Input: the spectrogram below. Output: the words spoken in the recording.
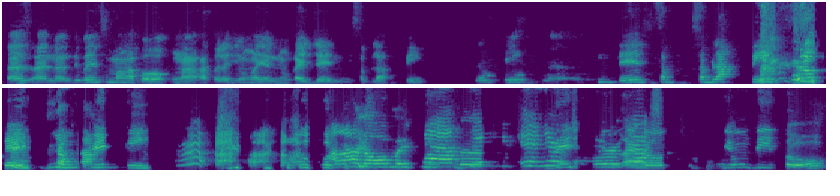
Tapos ano, di ba yung sa mga buhok nga, katulad yung ngayon, yung kay Jenny sa Blackpink. Yung pink na. Hindi, sa, sa Blackpink. Blackpink. sa Yung Blackpink. Akala ko may pink na. Blackpink in your yung, ano, yung dito,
